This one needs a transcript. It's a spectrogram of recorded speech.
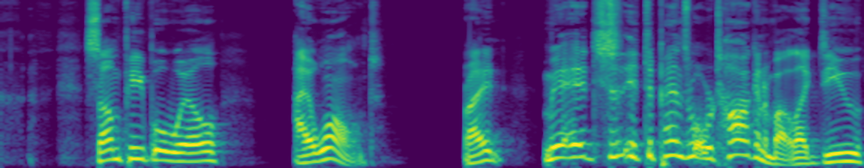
Some people will, I won't. Right? I mean, it just, it depends what we're talking about. Like, do you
